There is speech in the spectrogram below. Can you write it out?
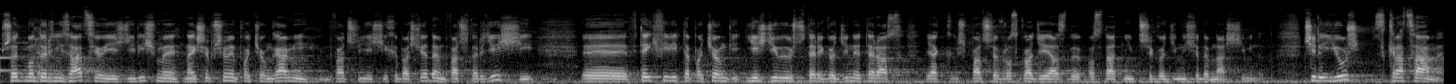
przed modernizacją jeździliśmy najszybszymi pociągami 2,30 chyba 7, 2,40. Yy, W tej chwili te pociągi jeździły już 4 godziny, teraz jak już patrzę w rozkładzie jazdy ostatnim 3 godziny 17 minut. Czyli już skracamy.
